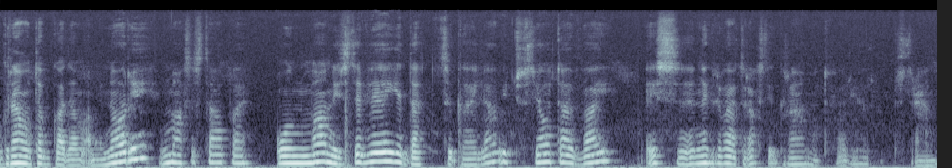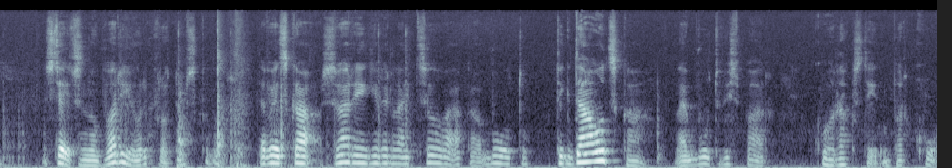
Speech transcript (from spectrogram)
grāmatā apgādām Aminorī, mākslas telpai. Un man izdevēja Dārsa Gaiļāvičs jautāja, vai es negribētu rakstīt grāmatu par Juriju Strānu. Es teicu, nu, var Juri, protams, ka var. Tāpēc, kā svarīgi ir, lai cilvēkā būtu tik daudz kā, lai būtu vispār ko rakstīt un par ko.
